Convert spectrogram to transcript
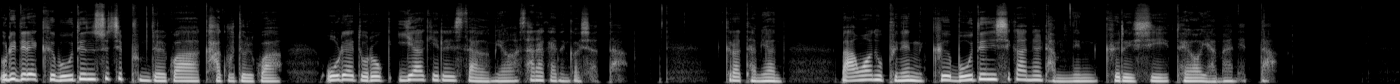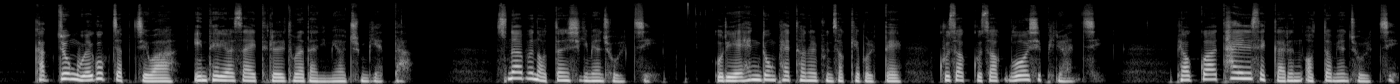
우리들의 그 모든 수집품들과 가구들과 오래도록 이야기를 쌓으며 살아가는 것이었다. 그렇다면 망원호프는 그 모든 시간을 담는 그릇이 되어야만 했다. 각종 외국 잡지와 인테리어 사이트를 돌아다니며 준비했다. 수납은 어떤 식이면 좋을지, 우리의 행동 패턴을 분석해 볼 때 구석구석 무엇이 필요한지, 벽과 타일 색깔은 어떠면 좋을지,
